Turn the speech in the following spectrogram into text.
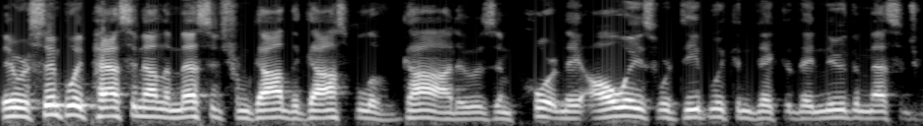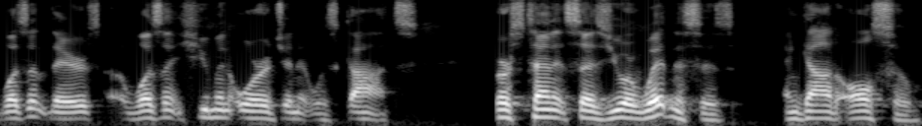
they were simply passing on the message from God, the gospel of God. It was important. They always were deeply convicted. They knew the message wasn't theirs, it wasn't human origin, it was God's. Verse 10, it says, You are witnesses, and God also.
